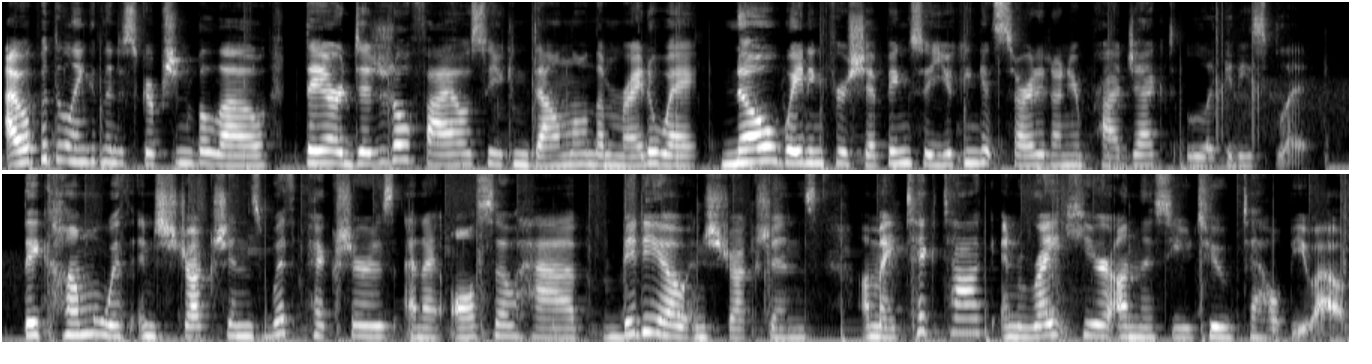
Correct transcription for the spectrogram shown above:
I will put the link in the description below. They are digital files so you can download them right away. No waiting for shipping so you can get started on your project lickety split. They come with instructions with pictures and I also have video instructions on my TikTok and right here on this YouTube to help you out.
